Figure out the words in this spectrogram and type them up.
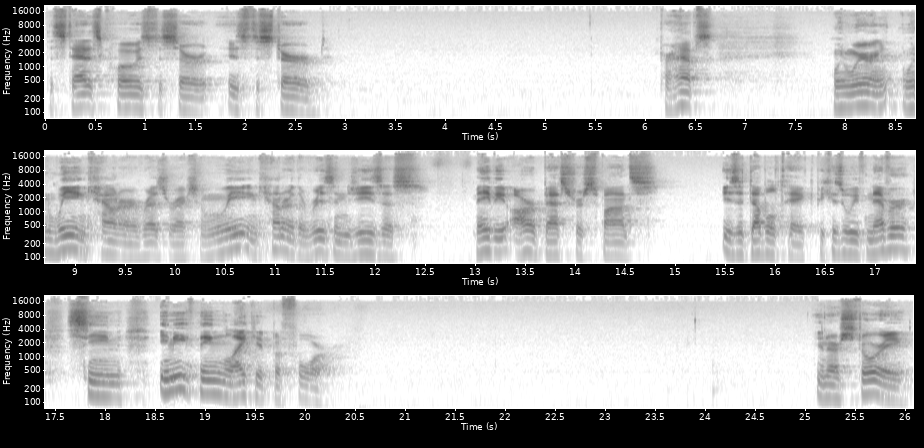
The status quo is, disur- is disturbed. Perhaps when, we're, when we encounter a resurrection, when we encounter the risen Jesus, maybe our best response is a double take because we've never seen anything like it before. In our story,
